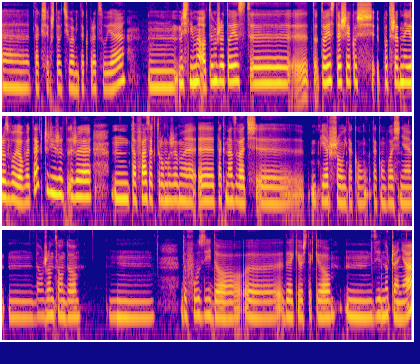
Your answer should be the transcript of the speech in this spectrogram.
e, tak się kształciłam i tak pracuję. Mm, Myślimy o tym, że to jest, y, to, to jest też jakoś potrzebne i rozwojowe, tak? Czyli, że, że mm, ta faza, którą możemy y, tak nazwać y, pierwszą i taką, taką właśnie mm, dążącą do, do fuzji, do, y, do jakiegoś takiego zjednoczenia,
